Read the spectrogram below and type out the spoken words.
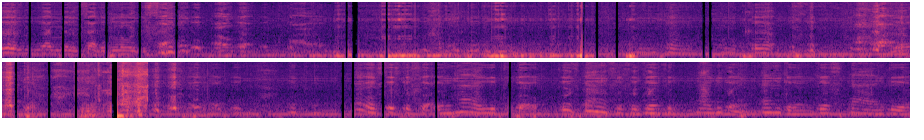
really, you really to say. Okay. Sister Sutton, how are you today? Just fine, Sister Jessica. How you doing? I'm doing just fine, dear.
